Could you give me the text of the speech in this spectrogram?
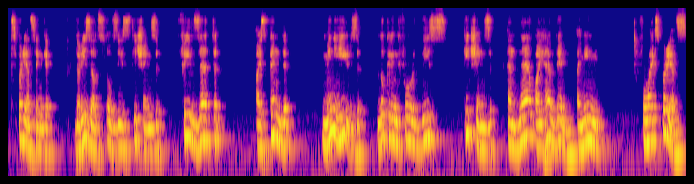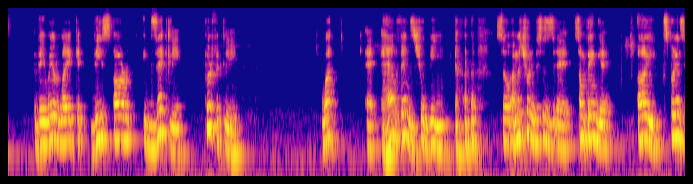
experiencing the results of these teachings, feels that I spend many years looking for these teachings and now I have them? I mean, from my experience, they were like these are exactly perfectly what uh, how things should be. So i'm not sure if this is uh, something i experienced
